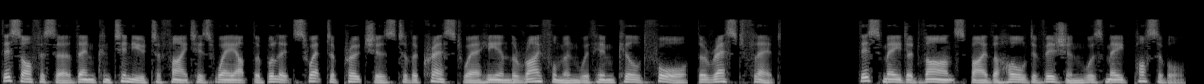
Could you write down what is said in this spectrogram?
This officer then continued to fight his way up the bullet-swept approaches to the crest where he and the rifleman with him killed four, the rest fled. This made advance by the whole division was made possible.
